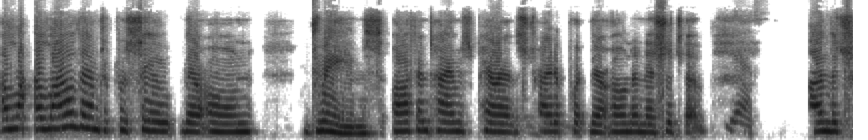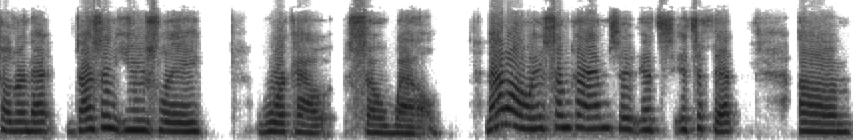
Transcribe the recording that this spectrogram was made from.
allow, allow them to pursue their own dreams. Oftentimes, parents try to put their own initiative Yes. on the children that doesn't usually work out so well. Not always. Sometimes it, it's it's a fit. Um,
